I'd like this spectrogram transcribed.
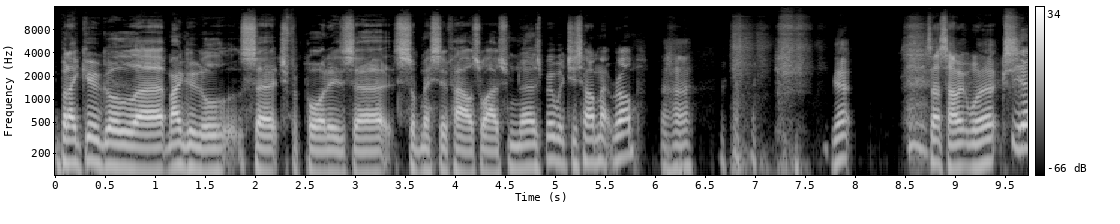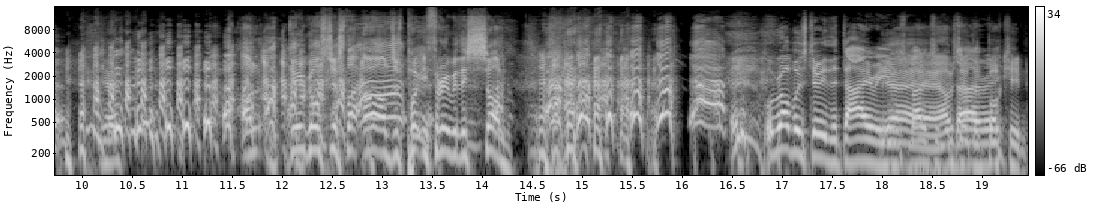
but I Google, uh, my Google search for porn is uh, submissive housewives from Knaresborough, which is how I met Rob. uh huh. yeah. So that's how it works. Yeah. Yeah. Google's just like, oh, I'll just put you through with his son. well, Rob was doing the diary. he was Yeah, yeah, I the was doing the booking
